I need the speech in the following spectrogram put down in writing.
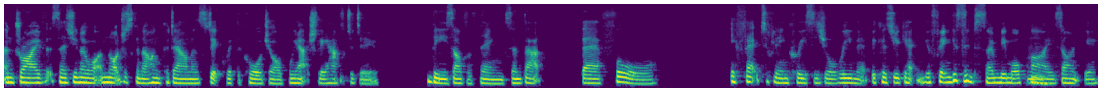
and drive that says you know what i'm not just going to hunker down and stick with the core job we actually have to do these other things and that therefore effectively increases your remit because you're getting your fingers into so many more mm. pies mm. aren't you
